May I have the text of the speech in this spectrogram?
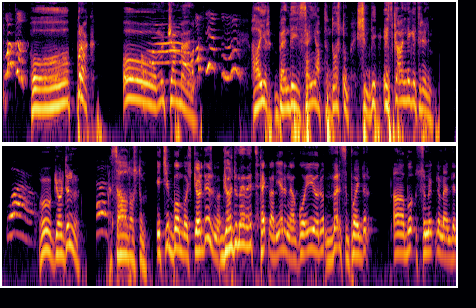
Pokus. Hop bırak. Oo mükemmel. Nasıl? Hayır ben değil sen yaptın dostum. Şimdi eski haline getirelim. Wow. Oo gördün mü? Evet. Sağ ol dostum. İçi bomboş gördünüz mü? Gördüm evet. Tekrar yerine koyuyorum. Ver Spider. Aa bu sümüklü mendil.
